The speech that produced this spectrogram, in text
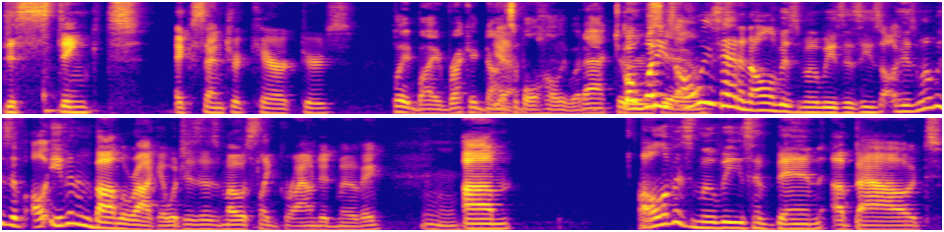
distinct eccentric characters. Played by recognizable Hollywood actors. But what he's yeah. always had in all of his movies is he's his movies have all, even in Bottle Rocket, which is his most like grounded movie. Mm-hmm. Um, all of his movies have been about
